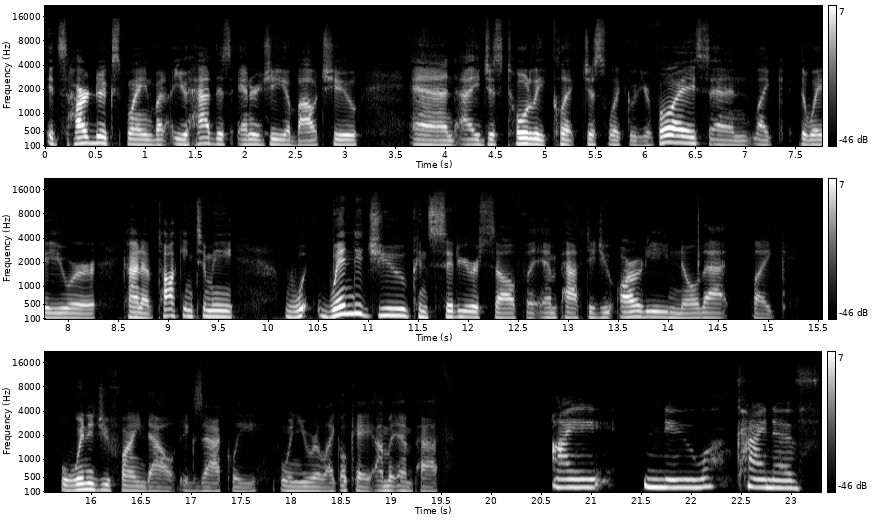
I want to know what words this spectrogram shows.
it's hard to explain but you had this energy about you and I just totally clicked just like with your voice and like the way you were kind of talking to me when did you consider yourself an empath? Did you already know that? Like, when did you find out exactly when you were like, okay, I'm an empath? I knew kind of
